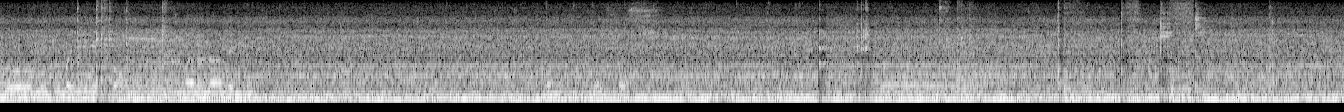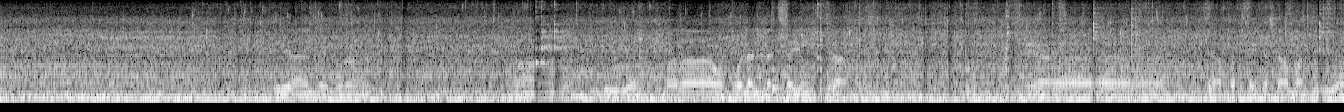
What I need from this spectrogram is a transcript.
So, medyo mainit tong ano namin, no? Yung breakfast. So, Ayan, ito na. Ah, luya. Para walang lansa yung isda. Kaya, dapat may luya.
